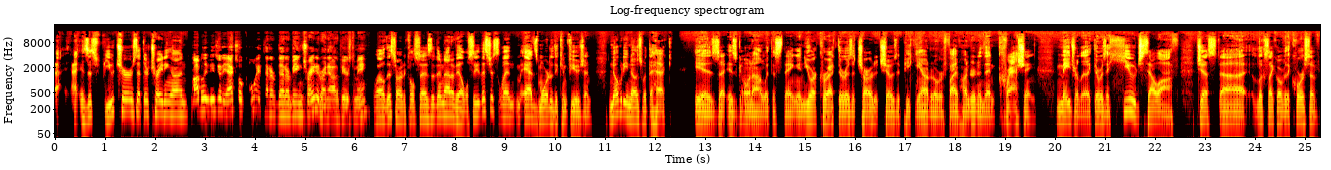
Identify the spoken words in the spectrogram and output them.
uh, is this futures that they're trading on? I believe these are the actual coins that are that are being traded right now. It appears to me. Well, this article says that they're not available. See, this just lend, adds more to the confusion. Nobody knows what the heck is uh, is going on with this thing. And you are correct. There is a chart. It shows it peaking out at over 500 and then crashing majorly. Like there was a huge sell off. Just uh, looks like over the course of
